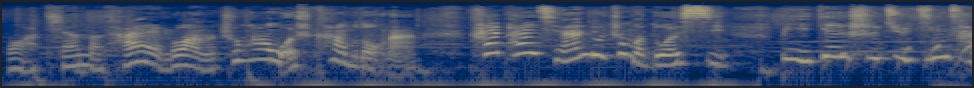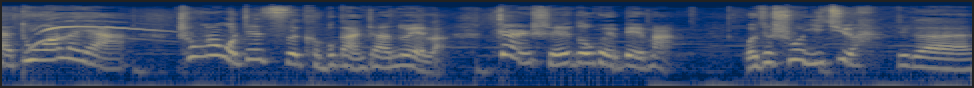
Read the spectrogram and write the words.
哇，天哪，太乱了！春花我是看不懂了，开拍前就这么多戏，比电视剧精彩多了呀！春花我这次可不敢站队了，站谁都会被骂。我就说一句啊，这个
